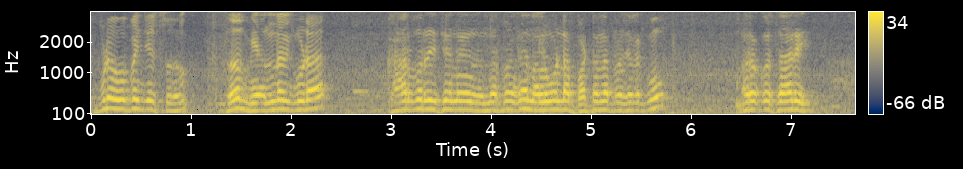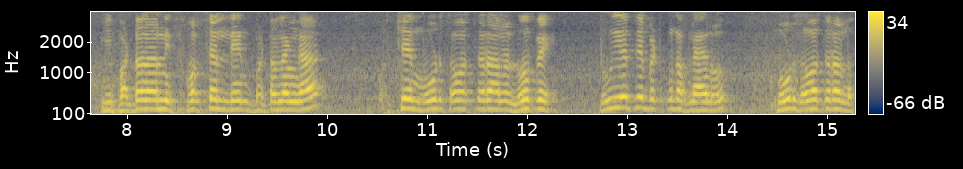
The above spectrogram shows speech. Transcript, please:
ఇప్పుడే ఓపెన్ చేస్తున్నాం. సో మీ అందరికి కూడా కార్పొరేషన్ సందర్భంగా నల్గొండ పట్టణ ప్రజలకు మరొకసారి ఈ పట్టణాన్ని సమస్యలు లేని పట్టణంగా వచ్చే మూడు సంవత్సరాల లోపే టూ ఇయర్సే పెట్టుకున్న ప్లాను మూడు సంవత్సరాలు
